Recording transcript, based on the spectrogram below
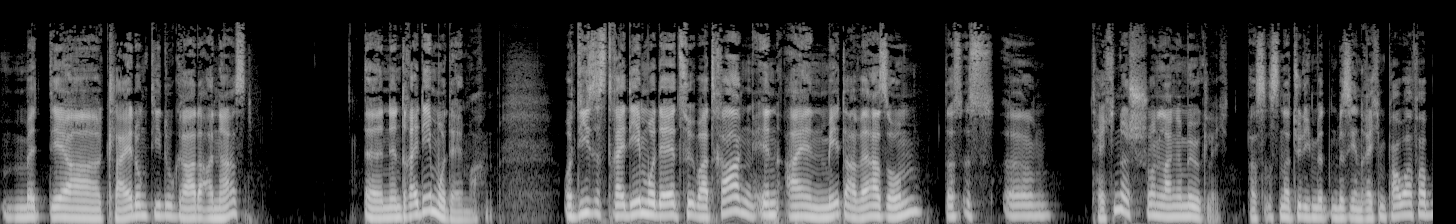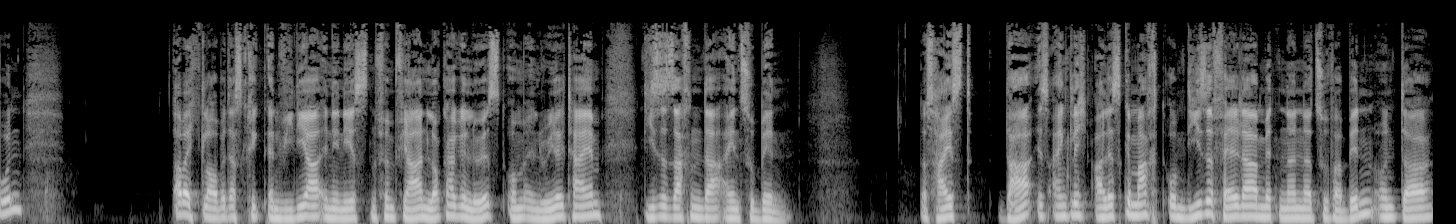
mit der Kleidung, die du gerade anhast, äh, ein 3D-Modell machen. Und dieses 3D-Modell zu übertragen in ein Metaversum, das ist ähm, technisch schon lange möglich. Das ist natürlich mit ein bisschen Rechenpower verbunden. Aber ich glaube, das kriegt Nvidia in den nächsten fünf Jahren locker gelöst, um in Realtime diese Sachen da einzubinden. Das heißt, da ist eigentlich alles gemacht, um diese Felder miteinander zu verbinden und da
